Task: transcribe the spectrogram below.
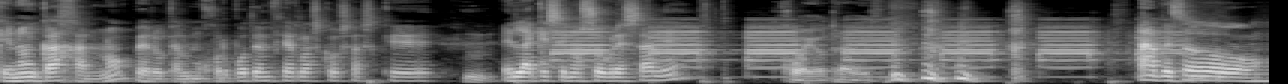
que no encajan, ¿no? Pero que a lo mejor potenciar las cosas que Mm. en la que se nos sobresale Joder, otra vez. Ah, pero eso...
